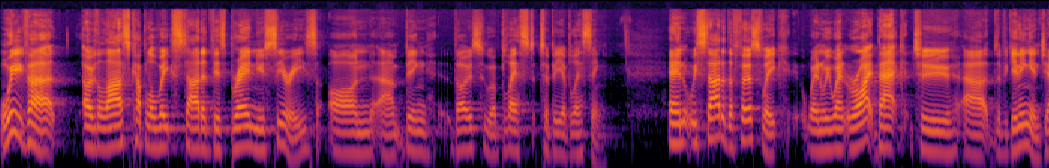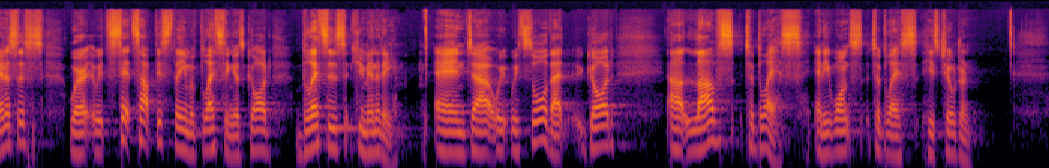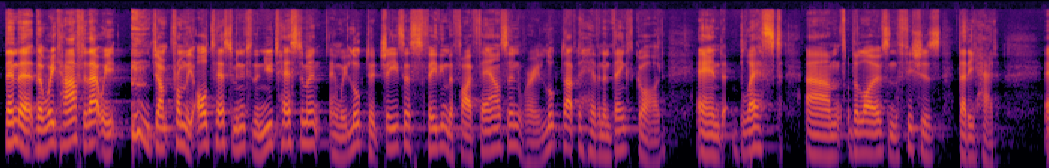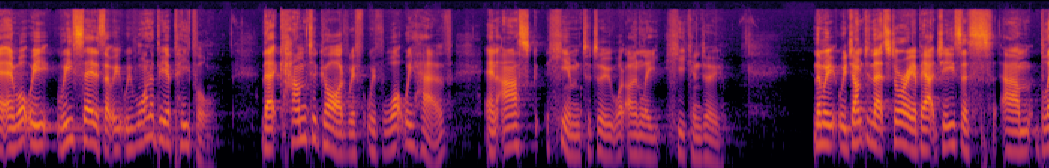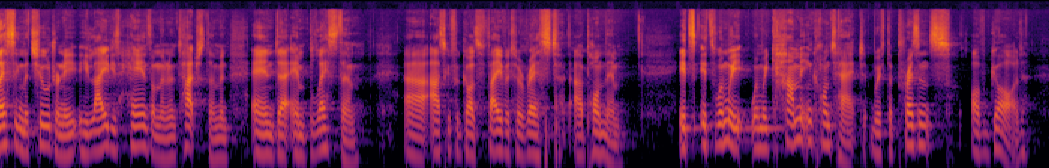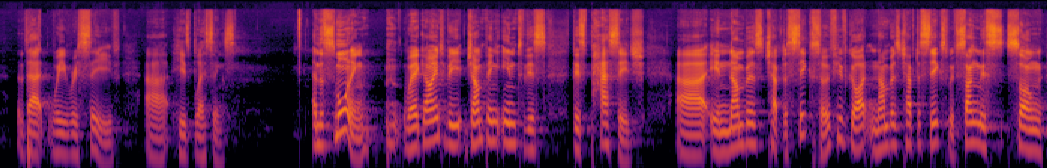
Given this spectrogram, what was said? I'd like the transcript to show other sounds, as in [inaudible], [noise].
We've, uh, over the last couple of weeks, started this brand new series on um, being those who are blessed to be a blessing. And we started the first week when we went right back to uh, the beginning in Genesis, where it sets up this theme of blessing as God blesses humanity. And uh, we, we, saw that God uh, loves to bless, and He wants to bless His children. Then the, the week after that, we [clears throat] jumped from the Old Testament into the New Testament and we looked at Jesus feeding the 5,000, where he looked up to heaven and thanked God and blessed um, the loaves and the fishes that he had. And what we, we said is that we, we want to be a people that come to God with, with what we have and ask him to do what only he can do. And then we, we jumped in that story about Jesus um, blessing the children. He, he laid his hands on them and touched them and, and, uh, and blessed them, uh, asking for God's favor to rest upon them. It's, it's when, we, when we come in contact with the presence of God that we receive uh, his blessings. And this morning, [clears throat] we're going to be jumping into this, this passage uh, in Numbers chapter 6. So if you've got Numbers chapter 6, we've sung this song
